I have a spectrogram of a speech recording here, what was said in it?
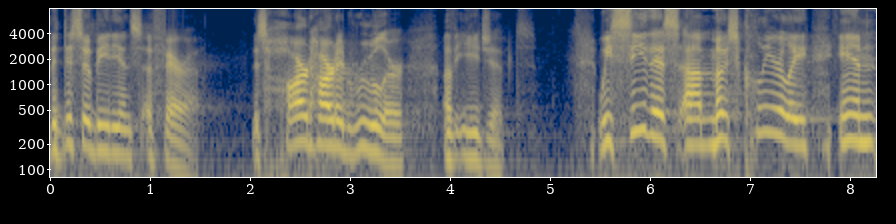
the disobedience of Pharaoh, this hard hearted ruler of Egypt. We see this uh, most clearly in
